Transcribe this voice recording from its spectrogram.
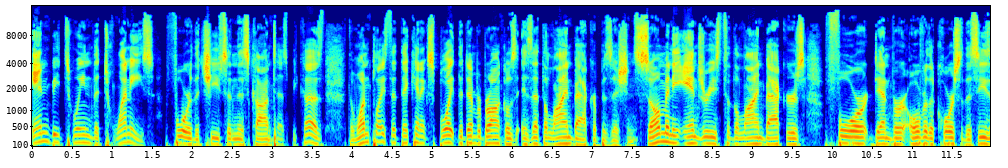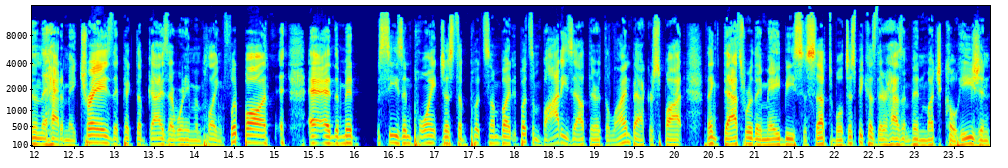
in between the 20s for the Chiefs in this contest because the one place that they can exploit the Denver Broncos is at the linebacker position. So many injuries to the linebackers for Denver over the course of the season. They had to make trades. They picked up guys that weren't even playing football and the mid season point just to put somebody put some bodies out there at the linebacker spot. I think that's where they may be susceptible just because there hasn't been much cohesion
